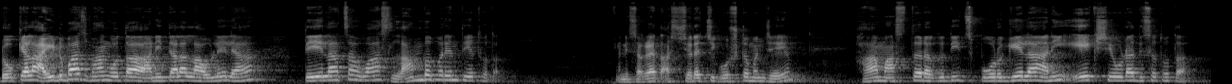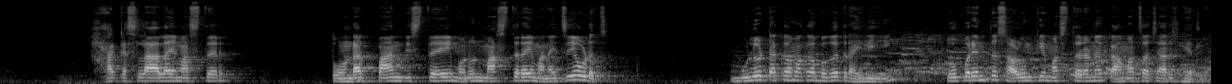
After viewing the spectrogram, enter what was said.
डोक्याला आईटबाज भांग होता आणि त्याला लावलेल्या तेलाचा वास लांबपर्यंत येत होता. आणि सगळ्यात आश्चर्याची गोष्ट म्हणजे हा मास्तर अगदीच पोरगेला आणि एक शेवडा दिसत होता. हा कसला आलाय मास्तर? तोंडात पान दिसतंय म्हणून मास्तर आहे म्हणायचं एवढंच. मुलं टकामका बघत राहिली तोपर्यंत साळुंके मास्तरानं कामाचा चार्ज घेतला.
